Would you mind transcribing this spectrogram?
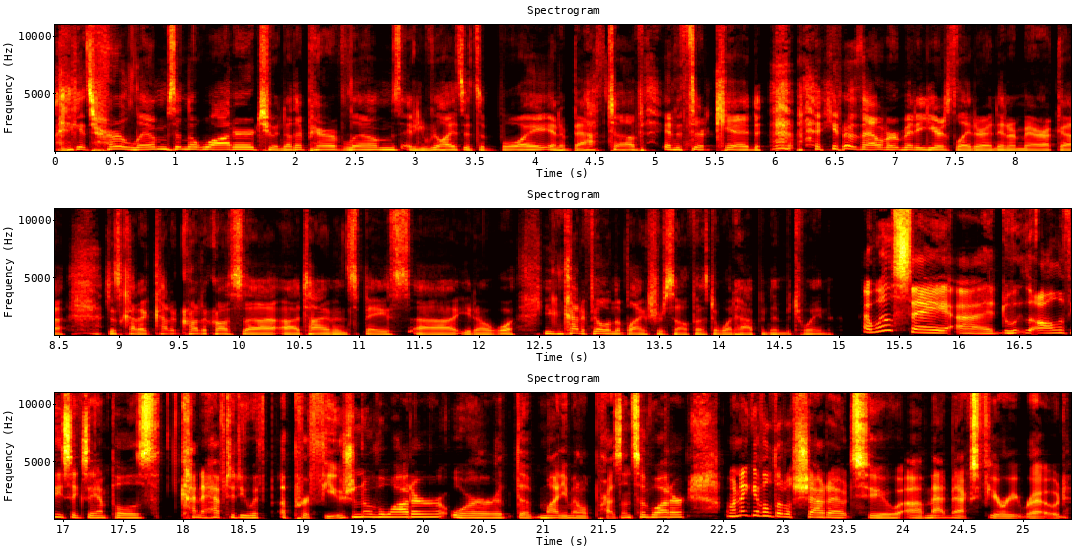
I think it's her limbs in the water to another pair of limbs, and you realize it's a boy in a bathtub and it's their kid. you know, however many years later, and in America, just kind of kind of cut across uh, uh, time and space. Uh, you know, you can kind of fill in the blanks yourself as to what happened in between. I will say uh, all of these examples kind of have to do with a profusion of water or the monumental presence of water. I want to give a little shout out to uh, Mad Max Fury Road.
